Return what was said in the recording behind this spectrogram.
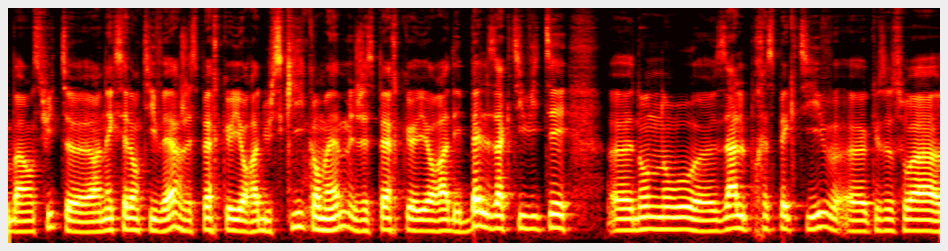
bah, ensuite, euh, un excellent hiver. J'espère qu'il y aura du ski quand même. J'espère qu'il y aura des belles activités dans nos Alpes respectives, que ce soit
